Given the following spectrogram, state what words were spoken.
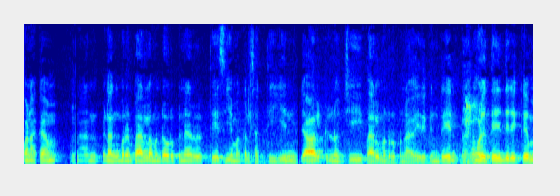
வணக்கம். நான் இளங்குமரன் பாராளுமன்ற உறுப்பினர் தேசிய மக்கள் சக்தியின் யாழ் கிளிநொச்சி பாராளுமன்ற உறுப்பினராக இருக்கின்றேன். உங்களுக்கு தெரிந்திருக்கும்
